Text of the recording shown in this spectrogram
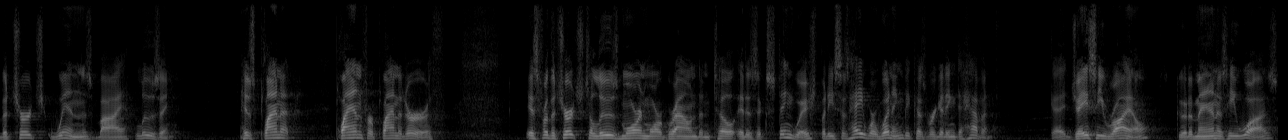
the church wins by losing. His planet, plan for planet Earth is for the church to lose more and more ground until it is extinguished, but he says, hey, we're winning because we're getting to heaven. Okay? J.C. Ryle, good a man as he was,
